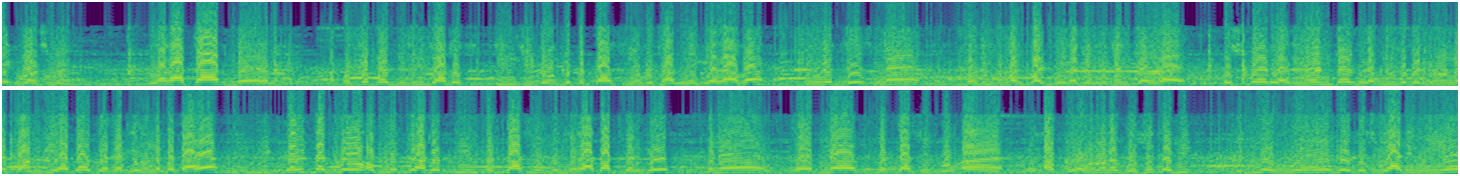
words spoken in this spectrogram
एक वर्ष में लगातार उत्तर प्रदेश की चार सौ तीन सीटों के प्रत्याशियों को छानने के अलावा पूरे देश में बहुजन समाज पार्टी का जो मिशन चल रहा है उस पर निरंतर लखनऊ से बैठकर उन्होंने काम किया था। जैसा कि उन्होंने बताया कि कल तक वो अपने चार सौ तीन प्रत्याशियों से मुलाकात करके उन्हें अपना प्रत्याशी उन्होंने घोषित अभी जितने हुए हैं जो लिस्ट जारी हुई है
